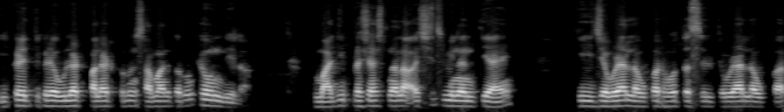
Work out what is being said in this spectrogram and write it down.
इकडे तिकडे उलट पालट करून सामान करून ठेवून दिलं. माझी प्रशासनाला अशीच विनंती आहे की जेवढ्या लवकर होत असेल तेवढ्या लवकर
